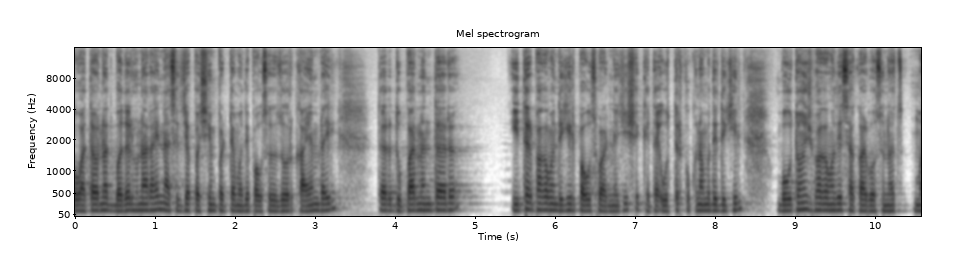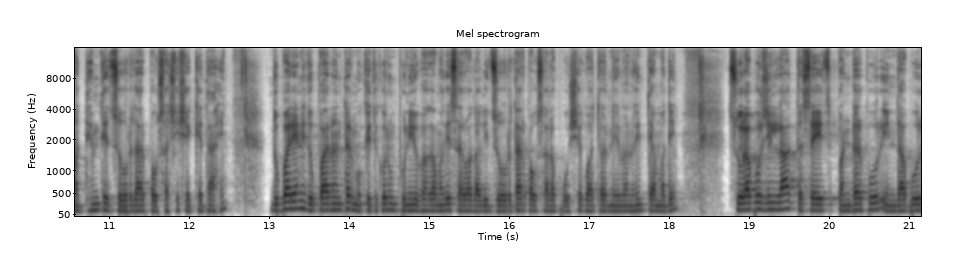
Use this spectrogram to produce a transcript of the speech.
वातावरणात बदल होणार आहे. नाशिकच्या पश्चिम पट्ट्यामध्ये पावसाचा जोर कायम राहील. तर दुपारनंतर इतर भागामध्ये देखील पाऊस वाढण्याची शक्यता आहे. उत्तर कोकणामध्ये देखील बहुतांश भागामध्ये सकाळपासूनच मध्यम ते जोरदार पावसाची शक्यता आहे. दुपारी आणि दुपारनंतर मुख्यत्वे करून पुणे विभागामध्ये सर्वात आधी जोरदार पावसाला पोषक वातावरण निर्माण होईल. त्यामध्ये सोलापूर जिल्हा तसेच पंढरपूर इंदापूर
